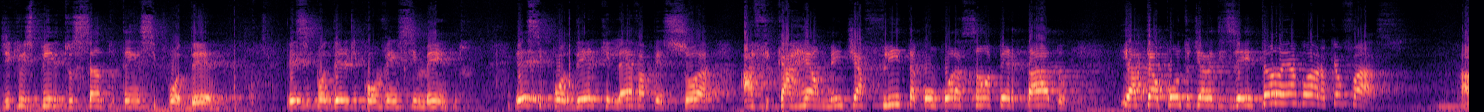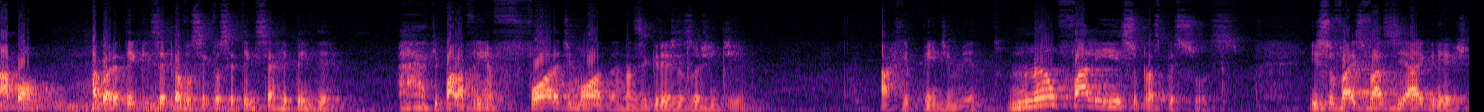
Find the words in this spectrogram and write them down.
de que o Espírito Santo tem esse poder, esse poder de convencimento, esse poder que leva a pessoa a ficar realmente aflita, com o coração apertado, e até o ponto de ela dizer: então é agora, o que eu faço? Ah, bom, Agora eu tenho que dizer para você que você tem que se arrepender. Ah, que palavrinha fora de moda nas igrejas hoje em dia. Arrependimento. Não fale isso para as pessoas. Isso vai esvaziar a igreja.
